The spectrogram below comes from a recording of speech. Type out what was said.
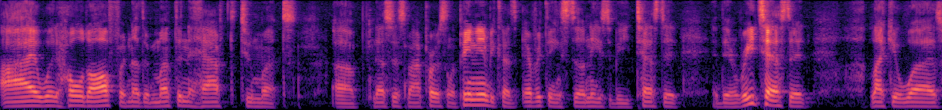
i would hold off for another month and a half to two months. Uh, that's just my personal opinion because everything still needs to be tested and then retested like it was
